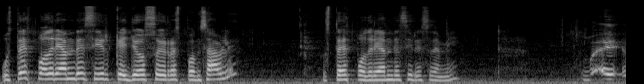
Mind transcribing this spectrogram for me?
¿Ustedes podrían decir que yo soy responsable? ¿Ustedes podrían decir eso de mí? Eh,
